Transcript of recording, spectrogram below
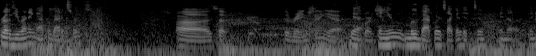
Rogue, you running acrobatic strikes? Uh, is that the range thing? Yeah. Yeah. Of. Can you move backwards so I could hit two in a thing?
